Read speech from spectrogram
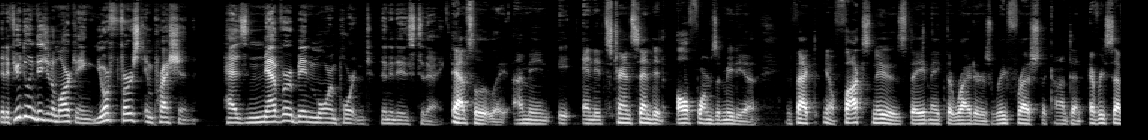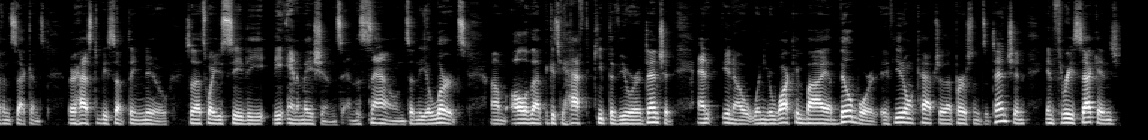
That if you're doing digital marketing, your first impression has never been more important than it is today. Absolutely. I mean, it, and it's transcended all forms of media. In fact, you know, Fox News, they make the writers refresh the content every 7 seconds. There has to be something new. So that's why you see the the animations and the sounds and the alerts, um, all of that because you have to keep the viewer attention. And you know, when you're walking by a billboard, if you don't capture that person's attention in 3 seconds,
